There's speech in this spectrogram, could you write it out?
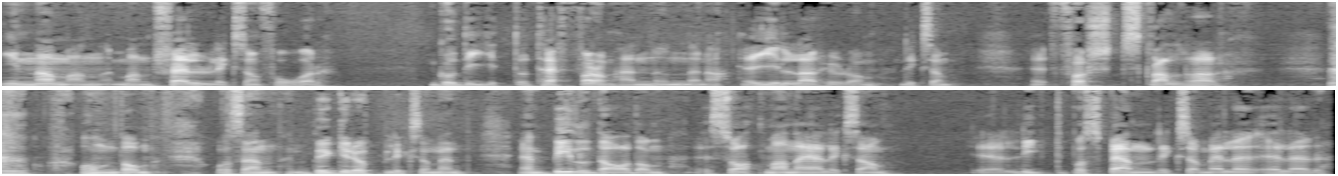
innan man, man själv liksom får gå dit och träffa de här nunnorna. Jag gillar hur de liksom först skvallrar om dem och sen bygger upp liksom en, en bild av dem så att man är liksom eh, lite på spänn liksom eller, eller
